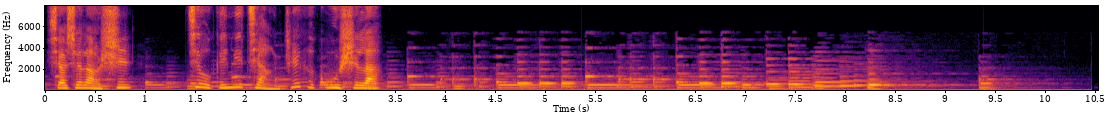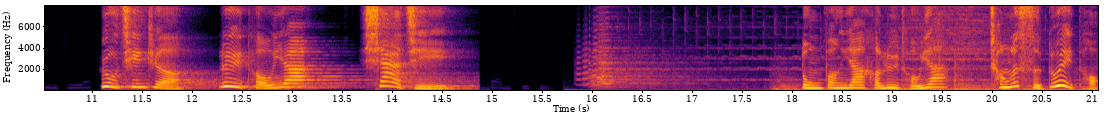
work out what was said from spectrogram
小雪老师就给你讲这个故事啦。入侵者绿头鸭下集。东方鸭和绿头鸭成了死对头，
